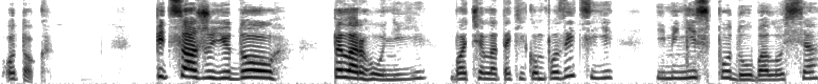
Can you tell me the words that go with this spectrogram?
отак. Підсаджую до пеларгонії. Бачила такі композиції, і мені сподобалося.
